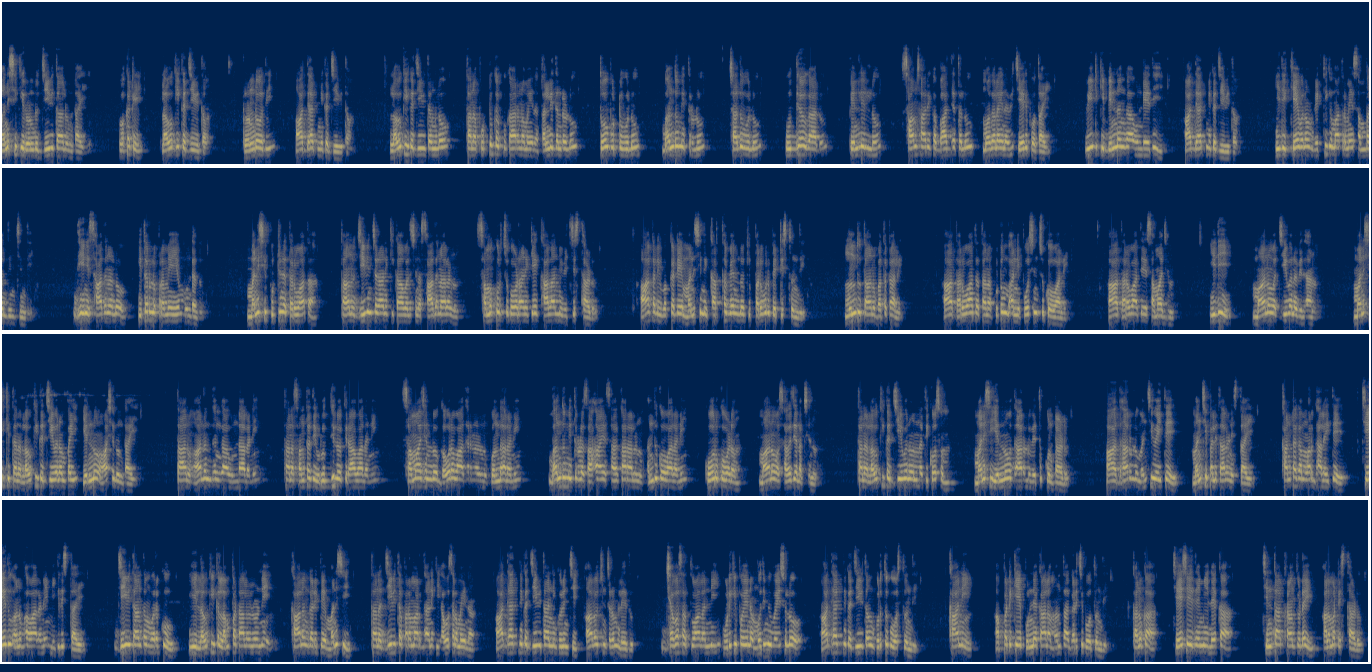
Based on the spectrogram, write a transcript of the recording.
మనిషికి రెండు జీవితాలుంటాయి. ఒకటి లౌకిక జీవితం రెండోది ఆధ్యాత్మిక జీవితం. లౌకిక జీవితంలో తన పుట్టుకకు కారణమైన తల్లిదండ్రులు తోబుట్టువులు బంధుమిత్రులు చదువులు ఉద్యోగాలు పెళ్ళిళ్ళు సాంసారిక బాధ్యతలు మొదలైనవి చేరిపోతాయి. వీటికి భిన్నంగా ఉండేది ఆధ్యాత్మిక జీవితం. ఇది కేవలం వ్యక్తికి మాత్రమే సంబంధించింది. దీని సాధనలో ఇతరుల ప్రమేయం ఉండదు. మనిషి పుట్టిన తరువాత తాను జీవించడానికి కావలసిన సాధనాలను సమకూర్చుకోవడానికే కాలాన్ని వెచ్చిస్తాడు. ఆకలి ఒక్కటే మనిషిని కర్తవ్యంలోకి పరుగులు పెట్టిస్తుంది. ముందు తాను బతకాలి. ఆ తరువాత తన కుటుంబాన్ని పోషించుకోవాలి. ఆ తర్వాతే సమాజం. ఇది మానవ జీవన విధానం. మనిషికి తన లౌకిక జీవనంపై ఎన్నో ఆశలుంటాయి. తాను ఆనందంగా ఉండాలని తన సంతతి వృద్ధిలోకి రావాలని సమాజంలో గౌరవాదరణలను పొందాలని బంధుమిత్రుల సహాయ సహకారాలను అందుకోవాలని కోరుకోవడం మానవ సహజ లక్షణం. తన లౌకిక జీవనోన్నతి కోసం మనిషి ఎన్నో దారులు వెతుక్కుంటాడు. ఆ దారులు మంచివైతే మంచి ఫలితాలనిస్తాయి. కంటక మార్గాలైతే చేదు అనుభవాలనే మిగిలిస్తాయి. జీవితాంతం వరకు ఈ లౌకిక లంపటాలలోనే కాలం గడిపే మనిషి తన జీవిత పరమార్థానికి అవసరమైన ఆధ్యాత్మిక జీవితాన్ని గురించి ఆలోచించడం లేదు. జవసత్వాలన్నీ ఉడికిపోయిన ముదిమి వయసులో ఆధ్యాత్మిక జీవితం గుర్తుకు వస్తుంది. కానీ అప్పటికే పుణ్యకాలం అంతా గడిచిపోతుంది. కనుక చేసేదేమీ లేక చింతాక్రాంతుడై అలమటిస్తాడు.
